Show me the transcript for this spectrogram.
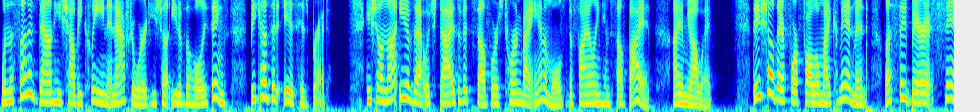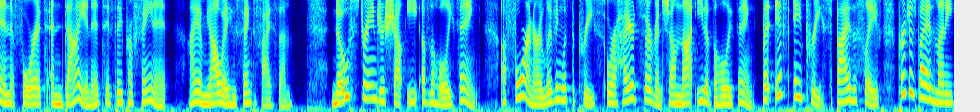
When the sun is down, he shall be clean, and afterward he shall eat of the holy things, because it is his bread. He shall not eat of that which dies of itself or is torn by animals, defiling himself by it. I am Yahweh. They shall therefore follow my commandment, lest they bear sin for it and die in it if they profane it. I am Yahweh who sanctifies them. No stranger shall eat of the holy thing. A foreigner living with the priests or a hired servant shall not eat of the holy thing. But if a priest buys a slave, purchased by his money,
